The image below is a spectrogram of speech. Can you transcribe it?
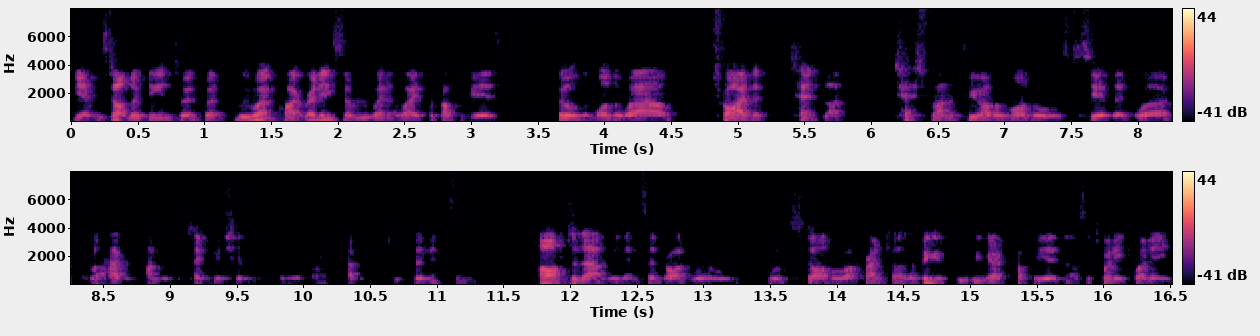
yeah, we started looking into it, but we weren't quite ready. So we went away for a couple of years, built the model out, tried it, like test run a few other models to see if they'd work, like having hundreds of technicians or like having clinics. And after that, we then said, right, we'll we'll start with our franchise. I think it's, we've been going a couple of years now. So 2020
